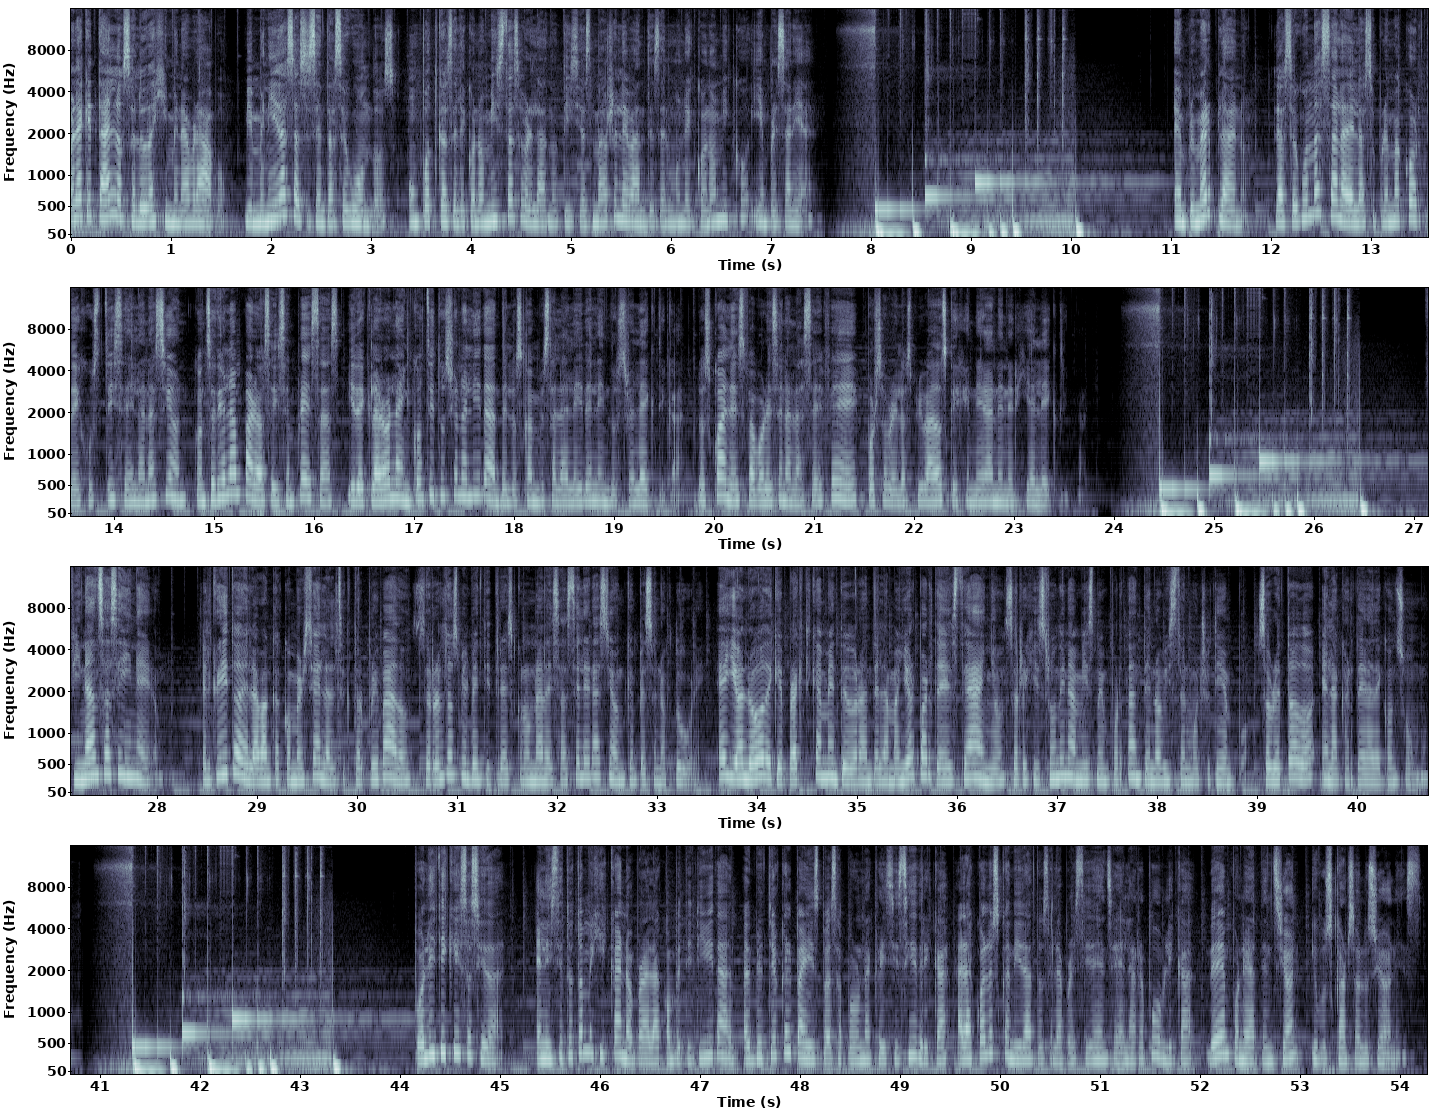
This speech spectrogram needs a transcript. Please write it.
Hola, ¿qué tal? Los saluda Jimena Bravo. Bienvenidas a 60 Segundos, un podcast del economista sobre las noticias más relevantes del mundo económico y empresarial. En primer plano, la segunda sala de la Suprema Corte de Justicia de la Nación concedió el amparo a seis empresas y declaró la inconstitucionalidad de los cambios a la ley de la industria eléctrica, los cuales favorecen a la CFE por sobre los privados que generan energía eléctrica. Finanzas y dinero. El crédito de la banca comercial al sector privado cerró el 2023 con una desaceleración que empezó en octubre. Ello luego de que prácticamente durante la mayor parte de este año se registró un dinamismo importante no visto en mucho tiempo, sobre todo en la cartera de consumo. Política y sociedad. El Instituto Mexicano para la Competitividad advirtió que el país pasa por una crisis hídrica a la cual los candidatos a la presidencia de la República deben poner atención y buscar soluciones.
